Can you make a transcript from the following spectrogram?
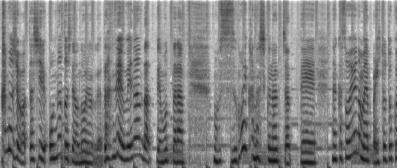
彼女は私より女としての能力が断然上なんだって思ったらもうすごい悲しくなっちゃってなんかそういうのもやっぱり人と比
